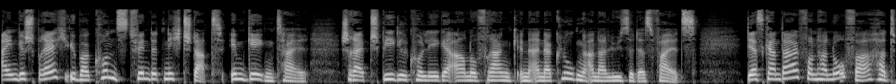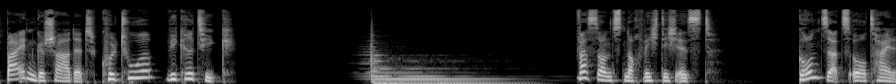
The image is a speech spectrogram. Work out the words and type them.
Ein Gespräch über Kunst findet nicht statt, im Gegenteil, schreibt Spiegelkollege Arno Frank in einer klugen Analyse des Falls. Der Skandal von Hannover hat beiden geschadet, Kultur wie Kritik. Was sonst noch wichtig ist. Grundsatzurteil.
